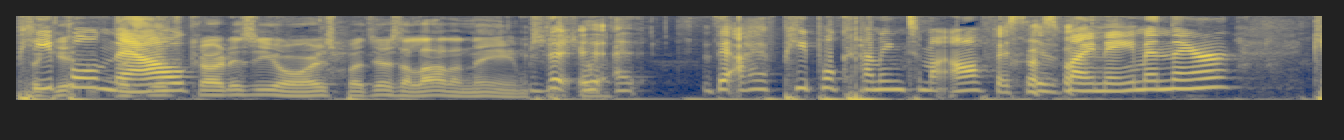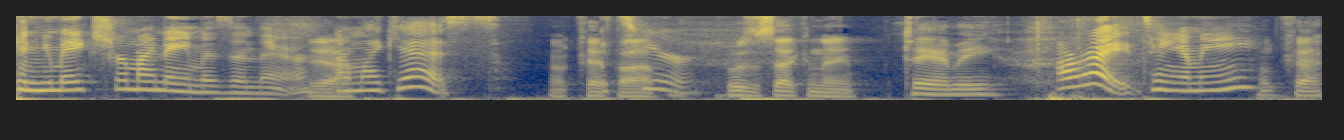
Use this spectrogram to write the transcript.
the gi- people the now- gift card is yours, but there's a lot of names. The, uh, the, I have people coming to my office. Is my name in there? Can you make sure my name is in there? Yeah. I'm like, yes. okay, it's Bob. here. Who's the second name? Tammy. All right, Tammy. Okay.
